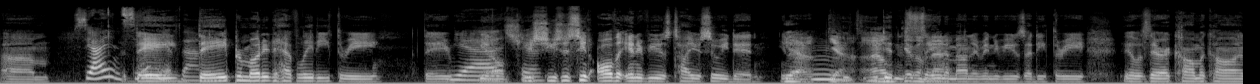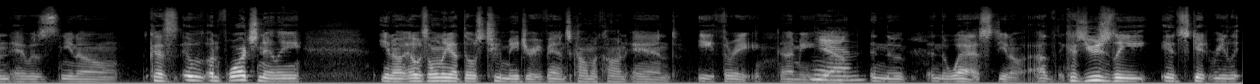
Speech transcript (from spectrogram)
Um, See, I didn't see any they of them. they promoted heavily at E3. They Yeah, you know you, true. you should seen all the interviews Tai Yasue did. You Yeah, know, yeah. he, he I'll did an give him insane that. amount of interviews at E3. It was there at Comic Con. It was you know because it was unfortunately you know it was only at those two major events, Comic Con and E3. I mean, Yeah. in the in the West, you know, because usually it's get really.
